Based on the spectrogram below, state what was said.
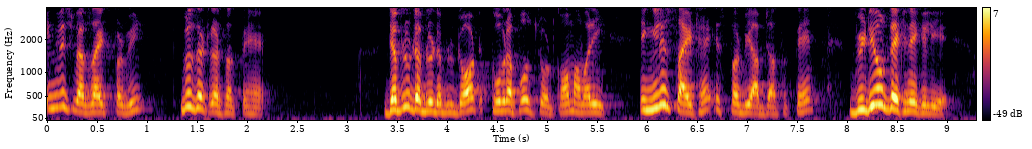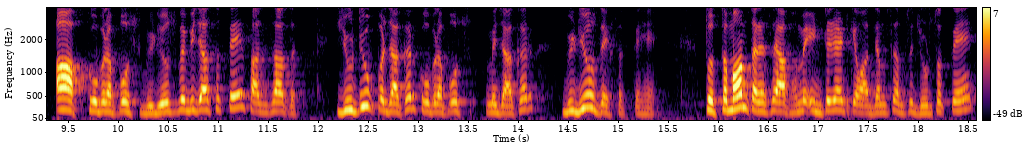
इंग्लिश वेबसाइट पर भी विज़िट कर सकते हैं। www.cobrapost.com हमारी इंग्लिश साइट है, इस पर भी आप जा सकते हैं। वीडियोस देखने के लिए आप कोबरा पोस्ट वीडियोस पे भी जा सकते हैं, साथ ही साथ यूट्यूब पर जाकर कोबरा पोस्ट में जाकर वीडियोस देख सकते हैं। तो तमाम तरह से आप हमें इंटरनेट के माध्यम से हमसे जुड़ सकते हैं,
